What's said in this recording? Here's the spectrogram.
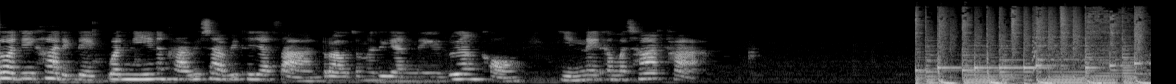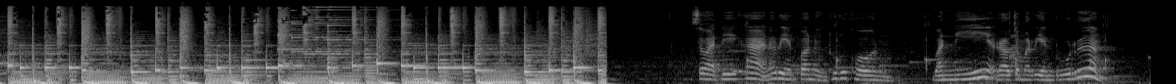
สวัสดีค่ะเด็กๆ วันนี้นะคะ วิชาวิทยาศาสตร์เราจะมาเรียนในเรื่องของหินในธรรมชาติค่ะ สวัสดีค่ะ นักเรียนป .1 ทุกๆคน วันนี้เราจะมาเรียนรู้เรื่อง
